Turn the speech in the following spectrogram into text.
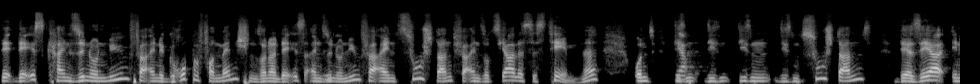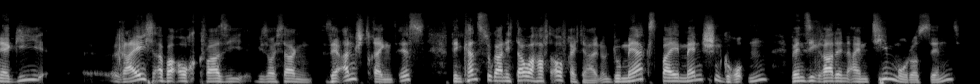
der, der ist kein Synonym für eine Gruppe von Menschen, sondern der ist ein mhm. Synonym für einen Zustand, für ein soziales System. Ne? Und diesen, ja. diesen, diesen, diesen Zustand, der sehr Energie reich, aber auch quasi, wie soll ich sagen, sehr anstrengend ist, den kannst du gar nicht dauerhaft aufrechterhalten. Und du merkst bei Menschengruppen, wenn sie gerade in einem Teammodus sind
